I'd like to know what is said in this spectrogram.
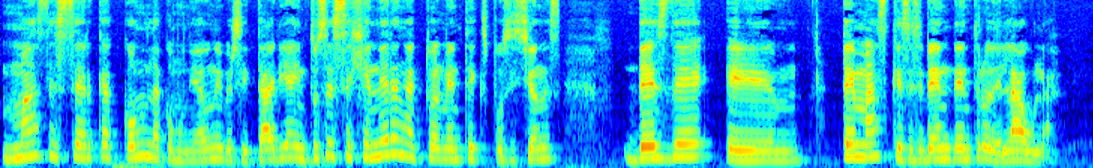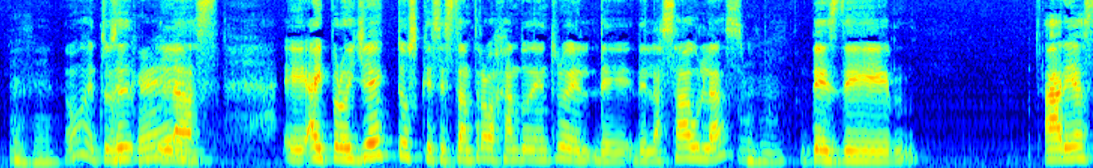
más de cerca con la comunidad universitaria. Entonces se generan actualmente exposiciones desde em, temas que se ven dentro del aula. Entonces las Eh, hay proyectos que se están trabajando dentro de, las aulas, desde áreas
